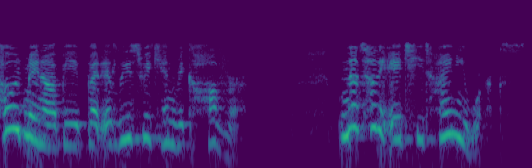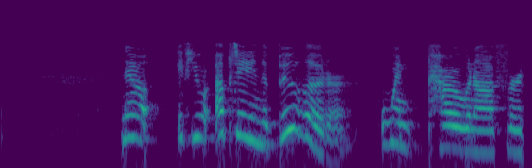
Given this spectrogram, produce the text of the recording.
code may not be, but at least we can recover. And that's how the ATtiny works. Now, if you were updating the bootloader when power went off or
